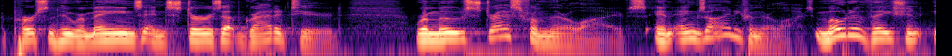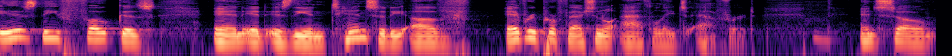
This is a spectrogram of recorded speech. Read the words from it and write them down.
A person who remains and stirs up gratitude removes stress from their lives and anxiety from their lives. Motivation is the focus and it is the intensity of every professional athlete's effort. And so,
